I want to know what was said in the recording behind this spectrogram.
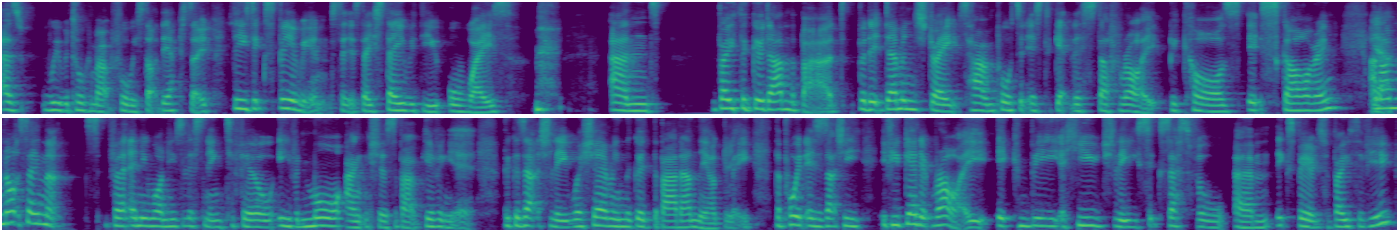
as we were talking about before we start the episode these experiences they stay with you always and both the good and the bad but it demonstrates how important it is to get this stuff right because it's scarring and Yeah. i'm not saying that for anyone who's listening to feel even more anxious about giving it because actually we're sharing the good the bad and the ugly. The point is is actually if you get it right it can be a hugely successful um, experience for both of you.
